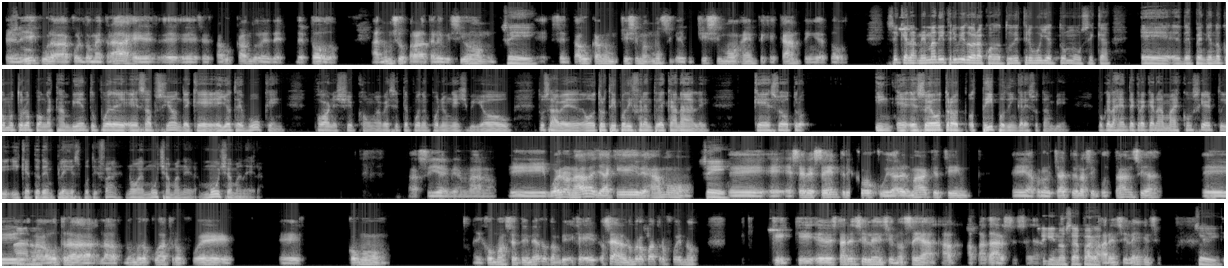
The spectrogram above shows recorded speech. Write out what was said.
Película, cortometraje, eh, eh, se está buscando de, todo. Anuncios para la televisión. Sí. Eh, se está buscando muchísima música y muchísima gente que canten y de todo. Sí, que la misma distribuidora, cuando tú distribuyes tu música, dependiendo cómo tú lo pongas, también tú puedes esa opción de que ellos te busquen partnership con, a veces te pueden poner un HBO, tú sabes, otro tipo diferente de canales, que es otro, e, eso es otro tipo de ingreso también. Porque la gente cree que nada más es concierto y, que te den play en Spotify. No, hay mucha manera, mucha manera. Así es, mi hermano. Y bueno, nada, ya aquí dejamos sí. Eh, eh, ser excéntrico, cuidar el marketing, eh, aprovecharte de las circunstancias. La otra, la número cuatro fue cómo, cómo hacer dinero también. Que, o sea, el número cuatro fue no que, que el estar en silencio no sea apagarse, sea, sí, no sea apagar. trabajar en silencio. Sí.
